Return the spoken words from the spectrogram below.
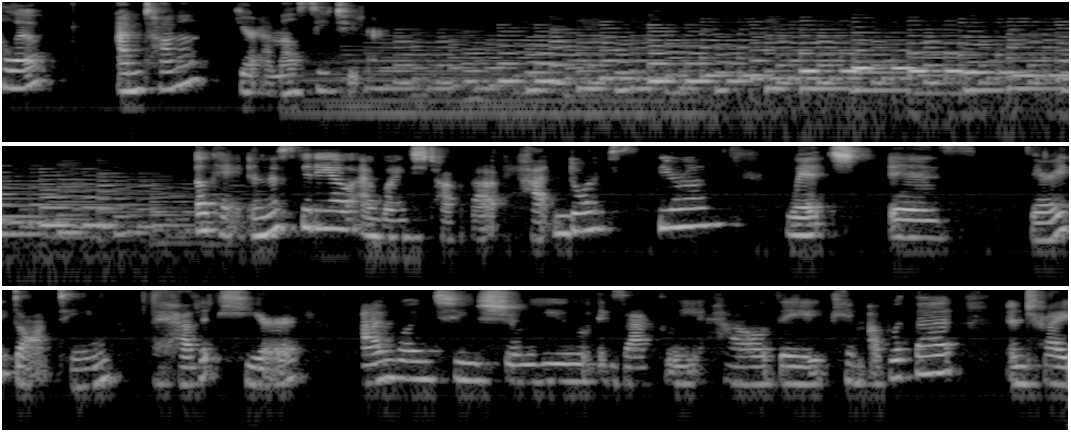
Hello, I'm Tana, your MLC tutor. Okay, in this video I'm going to talk about Hattendorf's theorem, which is very daunting. I have it here. I'm going to show you exactly how they came up with that and try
